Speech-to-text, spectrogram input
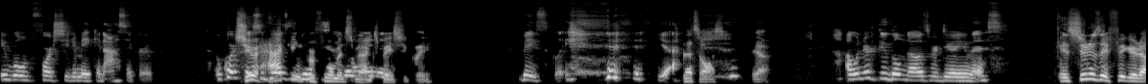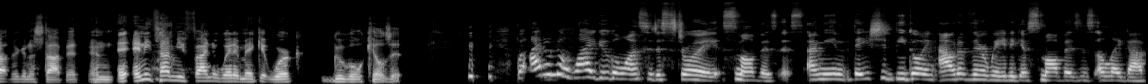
it will force you to make an asset group. Of course, so you're hacking Performance Max, basically. Basically. yeah. That's awesome. Yeah. I wonder if Google knows we're doing this as soon as they figure it out, they're going to stop it. And anytime you find a way to make it work, Google kills it. but I don't know why Google wants to destroy small business. I mean, they should be going out of their way to give small business a leg up.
